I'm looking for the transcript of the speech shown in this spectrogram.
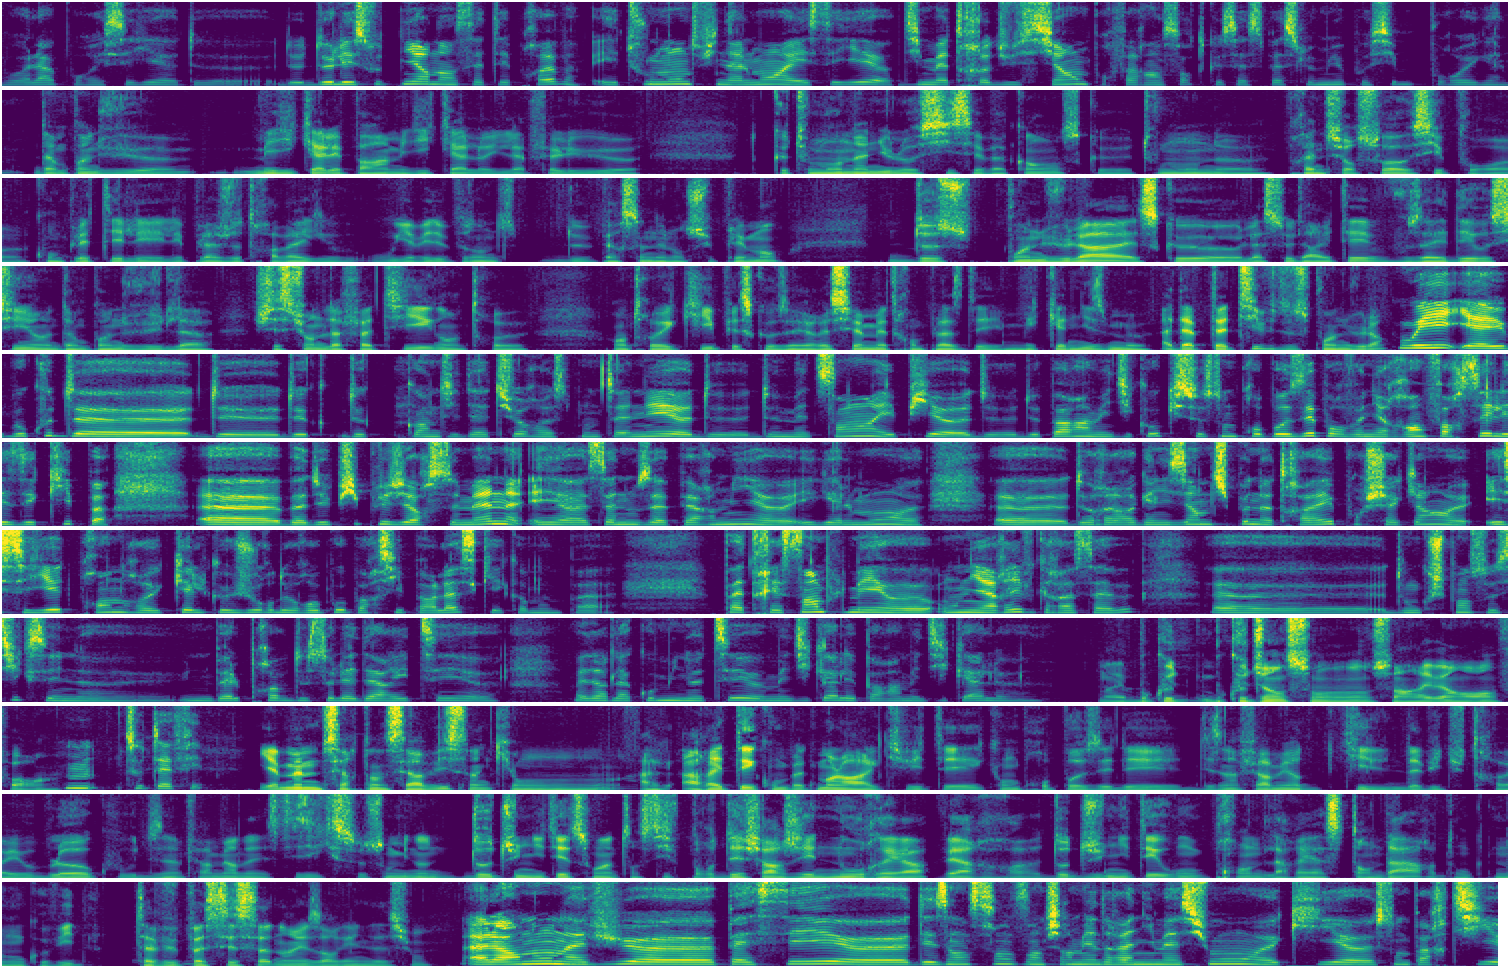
voilà, pour essayer de, de, les soutenir dans cette épreuve. Et tout le monde, finalement, a essayé d'y mettre du sien pour faire en sorte que ça se passe le mieux possible pour eux également. D'un point de vue médical et paramédical, il a fallu que tout le monde annule aussi ses vacances, que tout le monde prenne sur soi aussi pour compléter les, les, plages de travail où il y avait besoin de personnel en supplément de point de vue-là, est-ce que euh, la solidarité vous a aidé aussi hein, d'un point de vue de la gestion de la fatigue entre, entre équipes? Est-ce que vous avez réussi à mettre en place des mécanismes adaptatifs de ce point de vue-là? Oui, il y a eu beaucoup de, de, candidatures spontanées euh, de, médecins et puis euh, de, paramédicaux qui se sont proposés pour venir renforcer les équipes bah, depuis plusieurs semaines. Et ça nous a permis également de réorganiser un petit peu notre travail pour chacun essayer de prendre quelques jours de repos par-ci par-là, ce qui est quand même pas pas très simple, mais euh, on y arrive grâce à eux. Euh, donc je pense aussi que c'est une, belle preuve de solidarité, euh, on va dire, de la communauté médicale et paramédicale. Ouais, beaucoup, beaucoup de gens sont, sont arrivés en renfort. Hein. Mmh, tout à fait. Il y a même certains services hein, qui ont arrêté complètement leur activité, qui ont proposé des, infirmières qui d'habitude travaillent au bloc ou des infirmières d'anesthésie qui se sont mis dans d'autres unités de soins intensifs pour décharger nous réa vers d'autres unités où on prend de la réa standard, donc non Covid. Tu as vu passer ça dans les organisations? Alors nous, on a vu euh, passer euh, des anciens infirmiers de réanimation euh, qui sont partis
